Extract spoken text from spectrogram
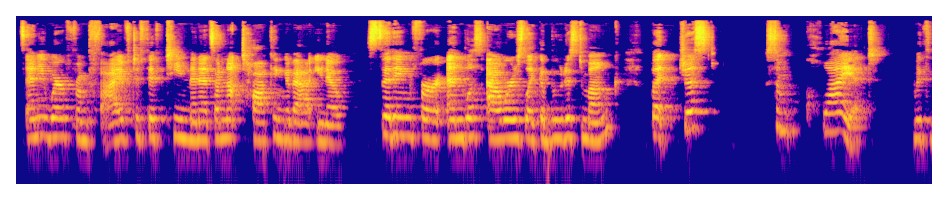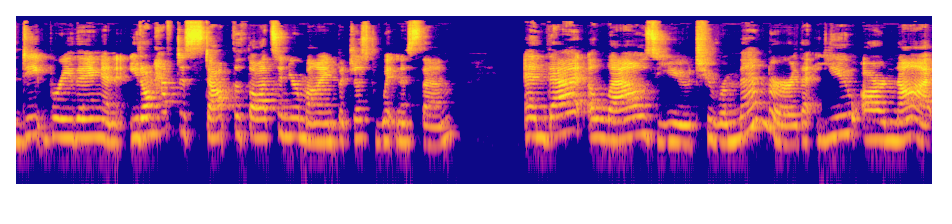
It's anywhere from five to 15 minutes. I'm not talking about, you know, sitting for endless hours like a Buddhist monk, but just some quiet with deep breathing and you don't have to stop the thoughts in your mind but just witness them. And that allows you to remember that you are not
